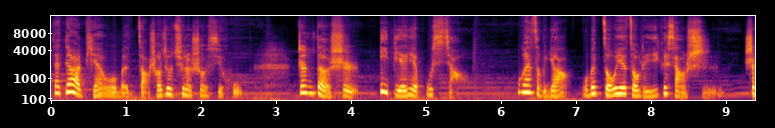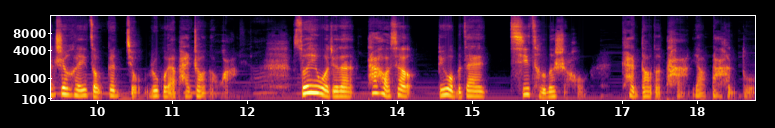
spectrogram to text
在第二天，我们早上就去了瘦西湖，真的是一点也不小。不管怎么样，我们走也走了一个小时，甚至可以走更久，如果要拍照的话。所以我觉得它好像。比我们在七层的时候看到的它要大很多。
